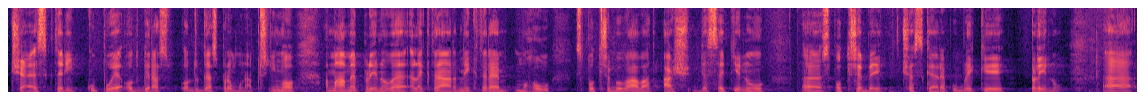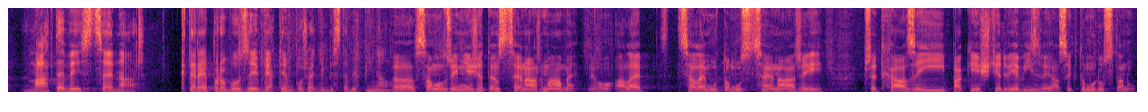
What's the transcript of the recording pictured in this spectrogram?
ČES, který kupuje od, Gaz, od Gazpromu napřímo a máme plynové elektrárny, které mohou spotřebovávat až desetinu eh, spotřeby České republiky plynu. Eh, máte vy scénář, které provozy v jakém pořadí byste vypínal? Eh, samozřejmě, že ten scénář máme, jo, ale celému tomu scénáři předcházejí pak ještě dvě výzvy. Já se k tomu dostanu.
